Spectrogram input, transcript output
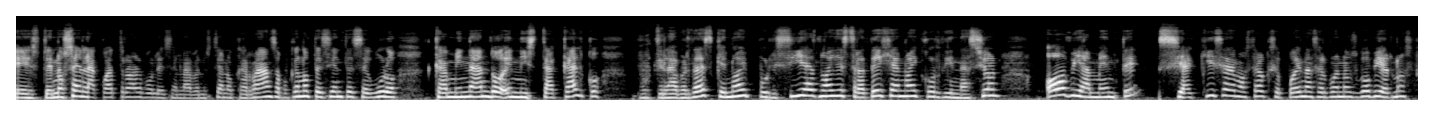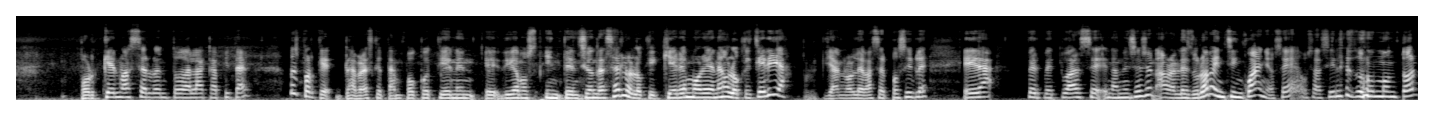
este, no sé, en la Cuatro Árboles, en la Venustiano Carranza? ¿Por qué no te sientes seguro caminando en Iztacalco? Porque la verdad es que no hay policías, no hay estrategia, no hay coordinación. Obviamente, si aquí se ha demostrado que se pueden hacer buenos gobiernos, ¿por qué no hacerlo en toda la capital? Pues porque la verdad es que tampoco tienen, eh, digamos, intención de hacerlo. Lo que quiere Morena o lo que quería, porque ya no le va a ser posible, era perpetuarse en la administración. Ahora les duró 25 años, ¿eh? O sea, sí les duró un montón,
